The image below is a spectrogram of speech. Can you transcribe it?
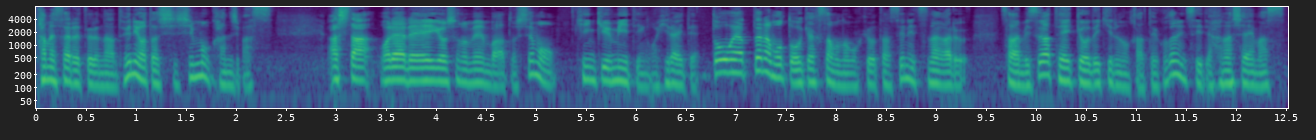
試されてるなというふうに私自身も感じます。明日、我々営業所のメンバーとしても、緊急ミーティングを開いて、どうやったらもっとお客様の目標達成につながるサービスが提供できるのかということについて話し合います。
